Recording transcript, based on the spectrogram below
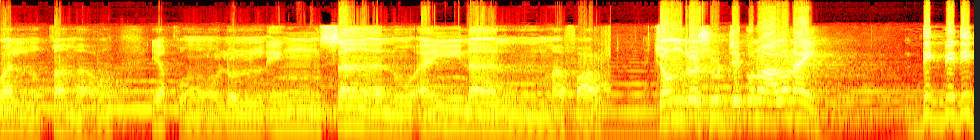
والقمر يقول الإنسان أين المفر চন্দ্র সূর্যে কোনো আলো নাই দিক বিদিক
